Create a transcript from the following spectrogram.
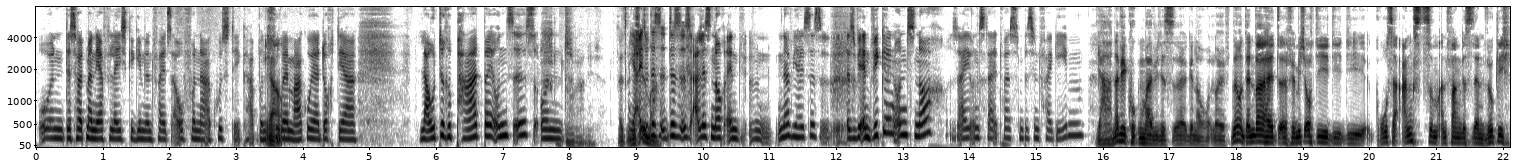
und das hört man ja vielleicht gegebenenfalls auch von der Akustik ab. Und ja. so, weil Marco ja doch der lautere Part bei uns ist und. Stimmt gar nicht. Also ja, also das, das ist alles noch, na, wie heißt das? Also wir entwickeln uns noch, sei uns da etwas ein bisschen vergeben. Ja, na, wir gucken mal, wie das äh, genau läuft. Ne? Und dann war halt äh, für mich auch die, die, die große Angst zum Anfang, das dann wirklich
